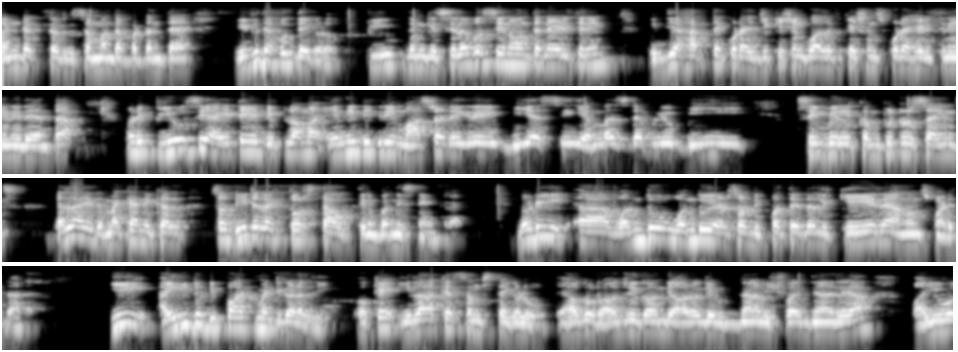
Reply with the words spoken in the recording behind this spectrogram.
conductor ಸಂಬಂಧಪಟ್ಟಂತೆ ವಿವಿಧ ಹುದ್ದೆಗಳು. ಪಿ ನಿಮ್ಗೆ ಸಿಲೆಬಸ್ ಏನು ಅಂತ ಹೇಳ್ತೀನಿ. ವಿದ್ಯಾರ್ಹತೆ ಕೂಡ ಎಜುಕೇಶನ್ ಕ್ವಾಲಿಫಿಕೇಶನ್ಸ್ ಕೂಡ ಹೇಳ್ತೀನಿ ಏನಿದೆ ಅಂತ. ನೋಡಿ P U C I T I diploma any degree master degree B S C M S W BE civil computer science ಎಲ್ಲ ಇದೆ ಮೆಕ್ಯಾನಿಕಲ್ ಸೊ ಡೀಟೇಲ್ ಆಗಿ ತೋರಿಸ್ತಾ ಹೋಗ್ತೀನಿ, ಬನ್ನಿ ಸ್ನೇಹಿತರೆ. ನೋಡಿ ಒಂದು ಒಂದು ಎರಡ್ ಸಾವಿರದ ಇಪ್ಪತ್ತೈದರಲ್ಲಿ ಕೆ ಎ ಅನೌನ್ಸ್ ಮಾಡಿದ್ದಾರೆ. ಈ ಐದು ಡಿಪಾರ್ಟ್ಮೆಂಟ್ಗಳಲ್ಲಿ ಓಕೆ ಇಲಾಖೆ ಸಂಸ್ಥೆಗಳು, ಯಾವುದು ರಾಜೀವ್ ಗಾಂಧಿ ಆರೋಗ್ಯ ವಿಜ್ಞಾನ ವಿಶ್ವವಿದ್ಯಾನಿಲಯ ವಾಯುವ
